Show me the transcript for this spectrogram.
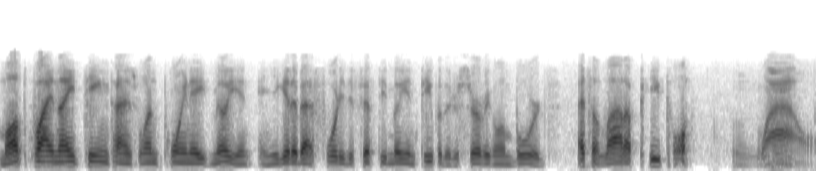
Multiply 19 times 1.8 million, and you get about 40 to 50 million people that are serving on boards. That's a lot of people. Wow.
